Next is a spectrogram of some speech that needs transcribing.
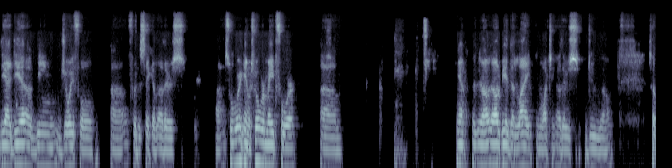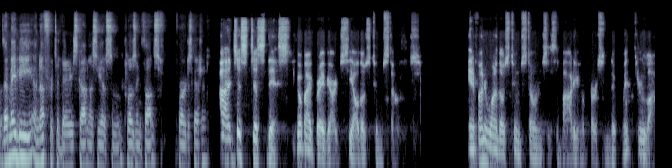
the idea of being joyful uh, for the sake of others. Uh, so we're, again, it's what we're made for. Um, yeah, there ought, there ought to be a delight in watching others do well. So that may be enough for today, Scott. Unless you have some closing thoughts for our discussion. Uh, just just this. You go by a graveyard, see all those tombstones. And if under one of those tombstones is the body of a person that went through life,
